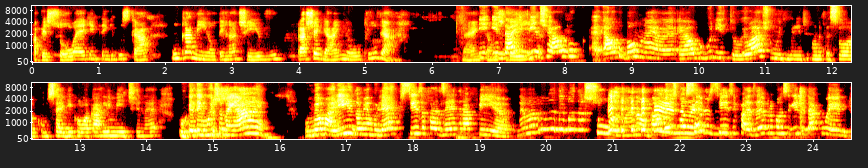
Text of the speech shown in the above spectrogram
A pessoa é quem tem que buscar um caminho alternativo para chegar em outro lugar. Né? Então, e, e dar limite é algo, é algo bom, né? É, é, algo bonito. Eu acho muito bonito quando a pessoa consegue colocar limite, né? Porque tem muito também, ai, o meu marido, a minha mulher precisa fazer terapia. Não é uma demanda sua, não é? Não, talvez não você é. precise fazer para conseguir lidar com ele.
